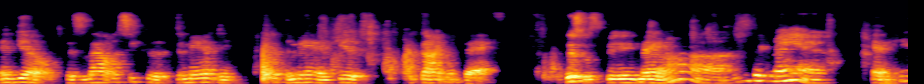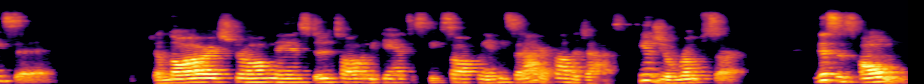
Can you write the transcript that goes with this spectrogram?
and yelled as loud as he could, demanding that the man give the diamond back. This was big man. Ah, a big man. And he said, the large, strong man stood tall and began to speak softly. And he said, I apologize. Here's your rope, sir. This is only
